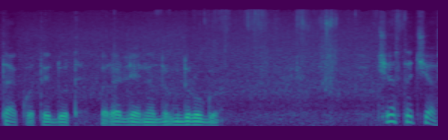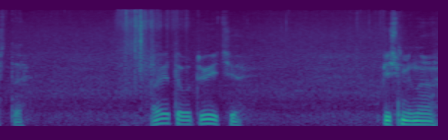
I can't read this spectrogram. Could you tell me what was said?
так вот идут параллельно друг другу. Часто-часто. А это вот видите, письмена.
